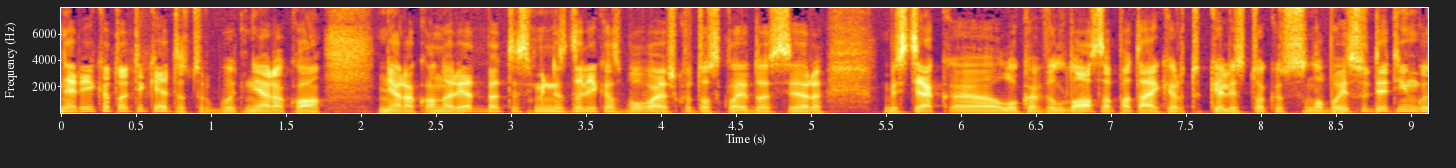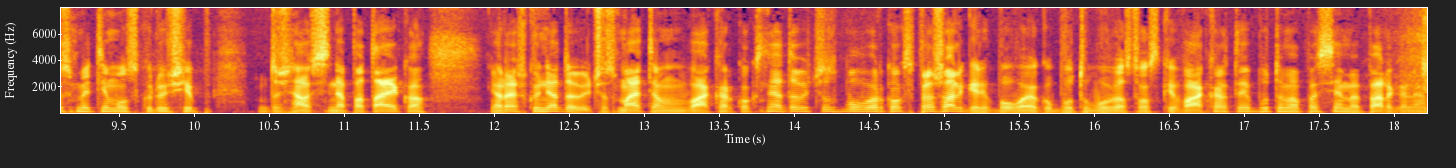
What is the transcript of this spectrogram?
nereikia to tikėtis, turbūt nėra ko, nėra ko norėti, bet esminis dalykas buvo, aišku, tos klaidos ir vis tiek e, Luka Vildosa pataikė ir kelis tokius labai sudėtingus sudėtingus metimus, kurių šiaip dažniausiai nepataiko. Ir aišku, Nedavičius, matėm vakar, koks Nedavičius buvo ir koks prieš Algerį buvo. Jeigu būtų buvęs toks kaip vakar, tai būtume pasiemę pergalę.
